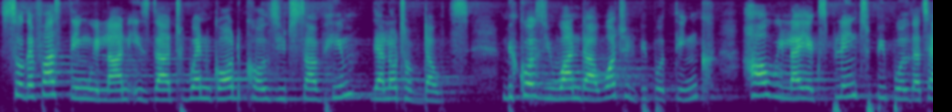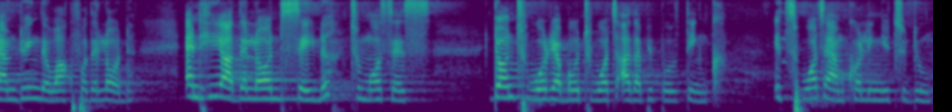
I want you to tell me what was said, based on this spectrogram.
So, the first thing we learn is that when God calls you to serve him, there are a lot of doubts. Because you wonder, what will people think? How will I explain to people that I am doing the work for the Lord? And here the Lord said to Moses, Don't worry about what other people think. It's what I am calling you to do.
